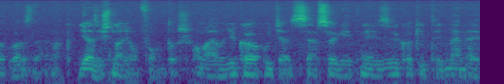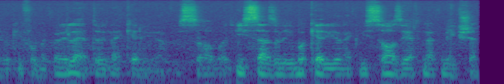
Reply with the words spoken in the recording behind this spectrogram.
a gazdának. Ugye az is nagyon fontos. Ha már mondjuk a kutya szemszögét nézzük, akit egy menhelyről ki fognak venni, lehet, hogy ne kerüljön vissza, vagy 10%-ba kerüljenek vissza azért, mert mégsem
